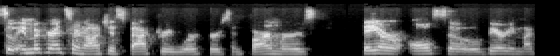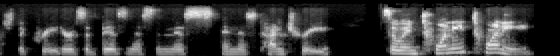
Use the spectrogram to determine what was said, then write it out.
So immigrants are not just factory workers and farmers; they are also very much the creators of business in this in this country. So in 2020,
